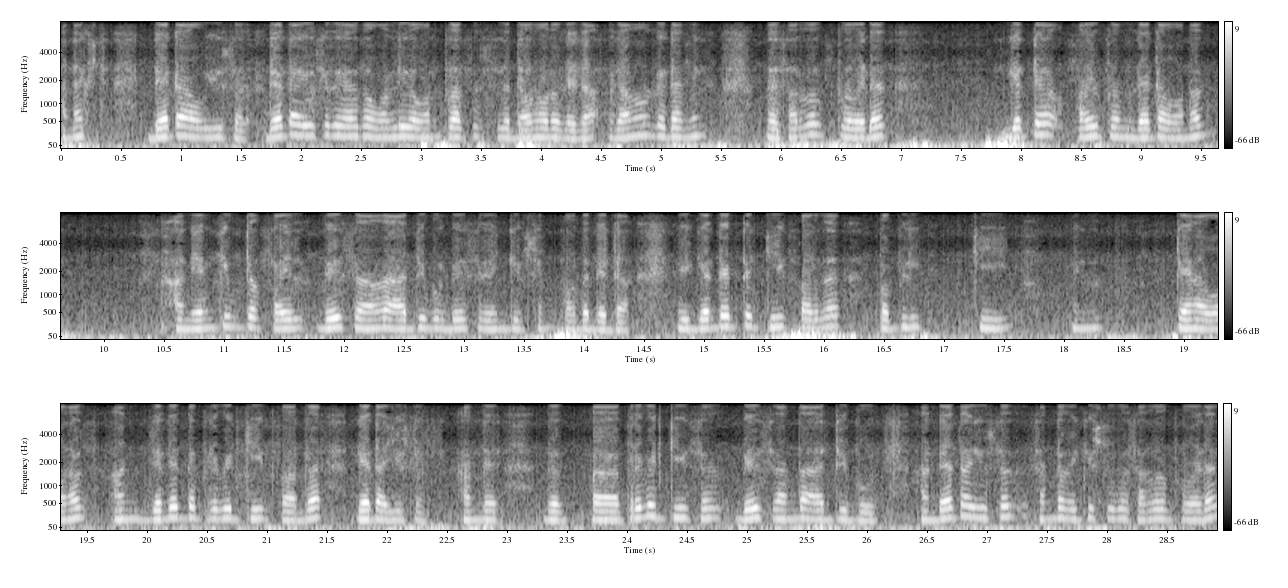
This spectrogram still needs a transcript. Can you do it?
And next, data user. Data user has only one process is the download data. Download data means the server provider get a file from data owner and encrypt the file based on the attribute based encryption for the data. We get the key for the public key in data owners and generate the private key for the data users and the, the uh, private keys are based on the attribute and data user send the request to the server provider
